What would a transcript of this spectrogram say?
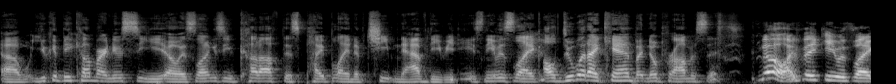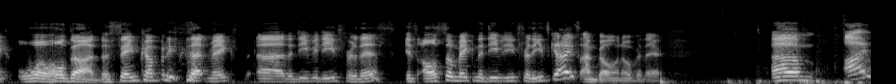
uh, you could become our new CEO as long as you cut off this pipeline of cheap nav DVDs. And he was like, I'll do what I can, but no promises. No, I think he was like, "Whoa, hold on! The same company that makes uh, the DVDs for this is also making the DVDs for these guys. I'm going over there." Um, I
